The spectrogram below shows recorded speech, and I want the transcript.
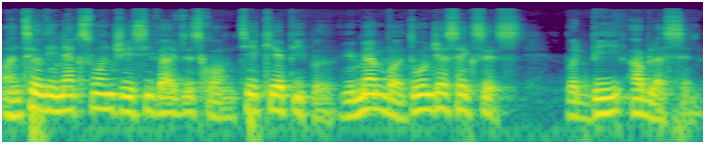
Until the next one, JC Vibes is gone. Take care, people. Remember, don't just exist, but be a blessing.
